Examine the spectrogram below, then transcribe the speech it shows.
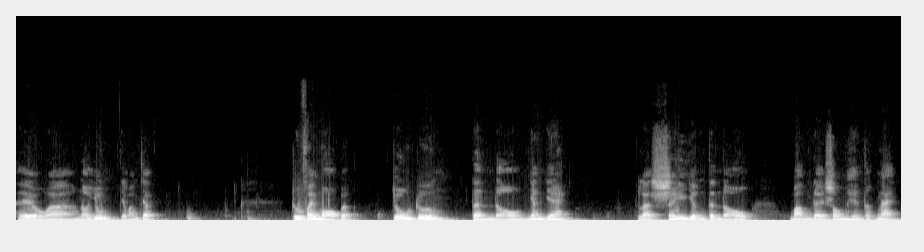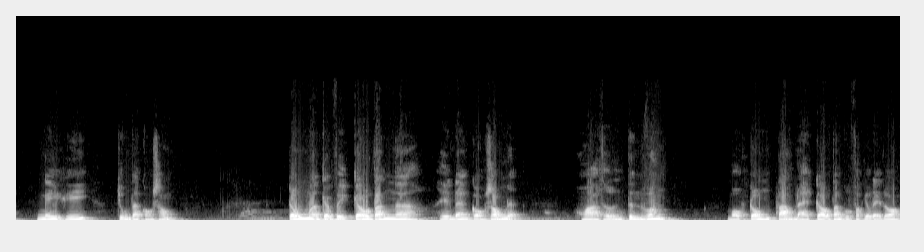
theo à, nội dung và bản chất. Trường phái một đó, chủ trương tịnh độ nhân gian. Tức là xây dựng tịnh độ bằng đời sống hiện thực này ngay khi chúng ta còn sống. Trong à, các vị cao tăng à, hiện đang còn sống đó, hòa thượng tinh vân, một trong tám đại cao tăng của Phật giáo Đài Loan,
